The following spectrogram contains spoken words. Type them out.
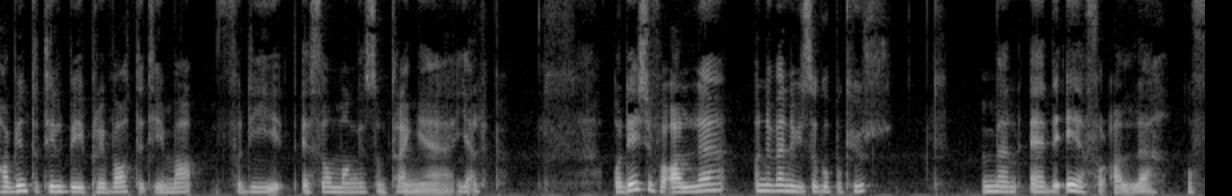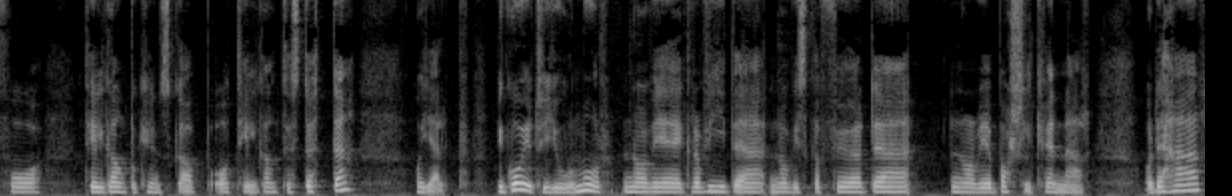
har begynt å tilby private timer fordi det er så mange som trenger hjelp. Og det er ikke for alle å nødvendigvis å gå på kurs, men det er for alle å få tilgang på kunnskap og tilgang til støtte og hjelp. Vi går jo til jordmor når vi er gravide, når vi skal føde, når vi er barselkvinner. Og det her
